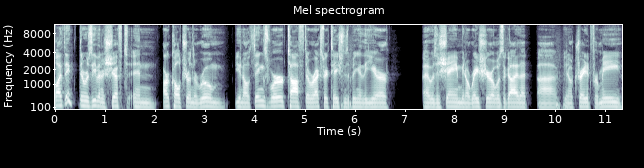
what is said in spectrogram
Well, I think there was even a shift in our culture in the room. You know, things were tough. There were expectations at the beginning of the year. It was a shame. You know, Ray Shero was the guy that uh, you know traded for me.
